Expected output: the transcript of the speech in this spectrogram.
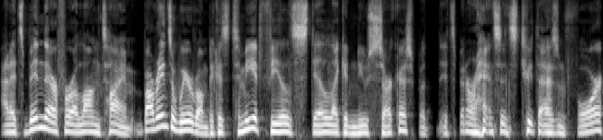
and it's been there for a long time. Bahrain's a weird one because to me it feels still like a new circuit, but it's been around since 2004.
